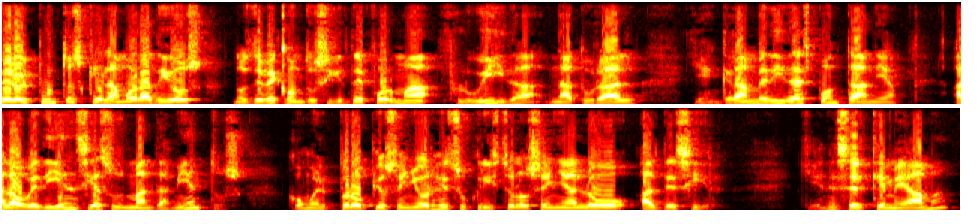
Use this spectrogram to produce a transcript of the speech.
Pero el punto es que el amor a Dios nos debe conducir de forma fluida, natural y en gran medida espontánea a la obediencia a sus mandamientos, como el propio Señor Jesucristo lo señaló al decir, ¿quién es el que me ama?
